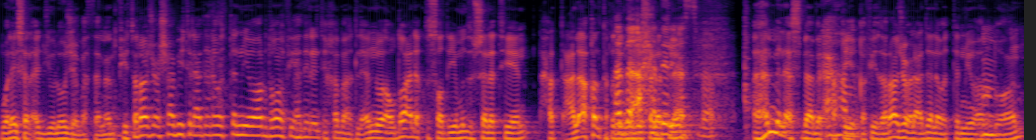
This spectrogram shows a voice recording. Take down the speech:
وليس الأيديولوجيا مثلا في تراجع شعبية العدالة والتنمية واردوغان في هذه الانتخابات لأنه الأوضاع الاقتصادية منذ سنتين حتى على الأقل تقريبا هذا أحد الأسباب. أهم الأسباب الحقيقة أهم. في تراجع العدالة والتنمية واردوغان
